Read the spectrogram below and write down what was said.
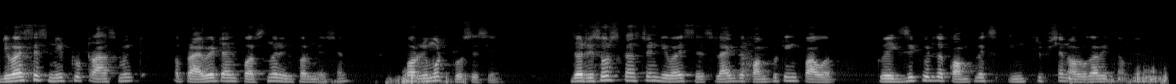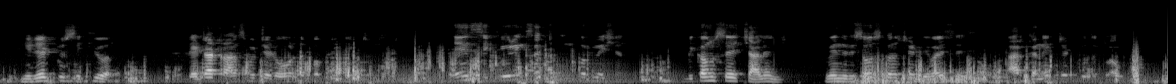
devices need to transmit private and personal information for remote processing. The resource constrained devices lack the computing power to execute the complex encryption algorithm needed to secure data transmitted over the public internet. Hence, securing such information becomes a challenge when resource constrained devices are connected to the cloud.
